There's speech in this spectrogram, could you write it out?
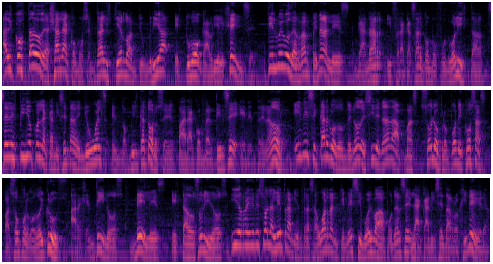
Al costado de Ayala como central izquierdo ante Hungría estuvo Gabriel Heinze, que luego de errar penales, ganar y fracasar como futbolista, se despidió con la camiseta de Newells en 2014 para convertirse en entrenador. En ese cargo donde no decide nada, más solo propone cosas, pasó por Godoy Cruz, Argentinos, Vélez, Estados Unidos y regresó a la lepra mientras aguardan que Messi vuelva a ponerse la camiseta rojinegra.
